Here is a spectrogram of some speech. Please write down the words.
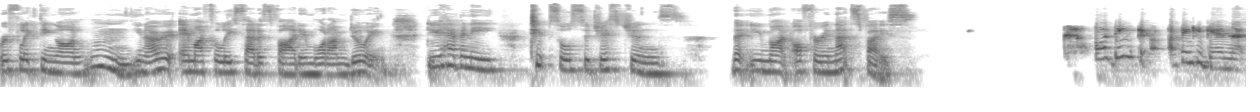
reflecting on, hmm, you know, am I fully satisfied in what I'm doing? Do you have any tips or suggestions that you might offer in that space? Well, I think I think again that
